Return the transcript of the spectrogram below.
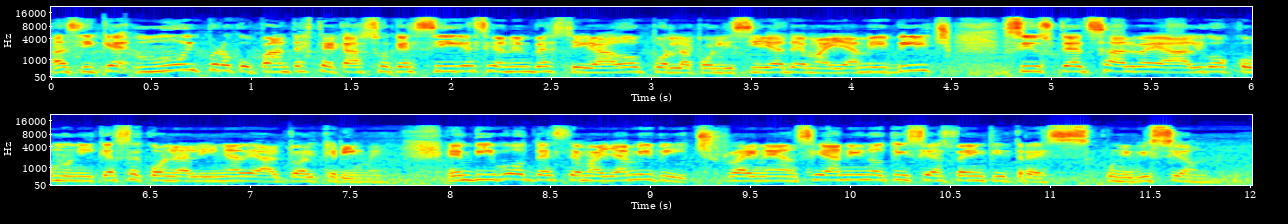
Así que muy preocupante este caso que sigue siendo investigado por la policía de Miami Beach. Si usted salve algo, comuníquese con la línea de alto al crimen. En vivo desde Miami Beach, Raine Anciani, Noticias 23, Univisión.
